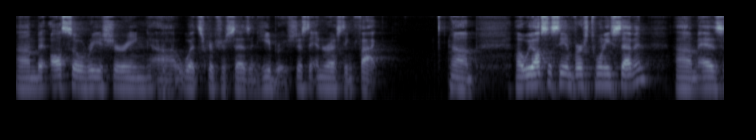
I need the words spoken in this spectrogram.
um, but also reassuring uh, what Scripture says in Hebrews. Just an interesting fact. Um, uh, we also see in verse 27, um, as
